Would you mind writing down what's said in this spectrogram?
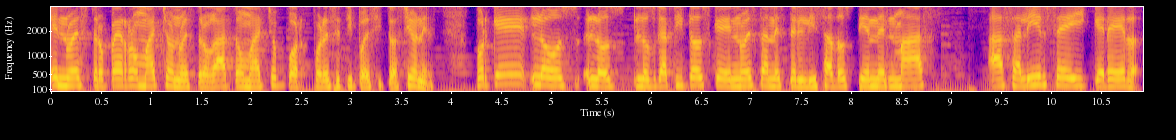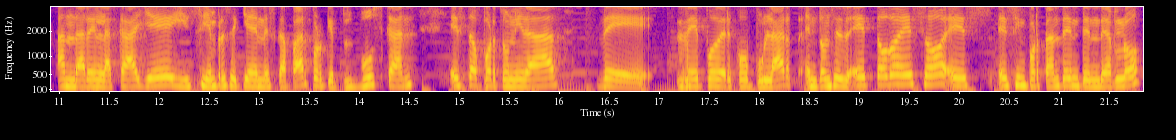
en nuestro perro macho, nuestro gato macho por, por ese tipo de situaciones. Porque los, los, los gatitos que no están esterilizados tienden más a salirse y querer andar en la calle y siempre se quieren escapar porque pues, buscan esta oportunidad de, de poder copular. Entonces, eh, todo eso es, es importante entenderlo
